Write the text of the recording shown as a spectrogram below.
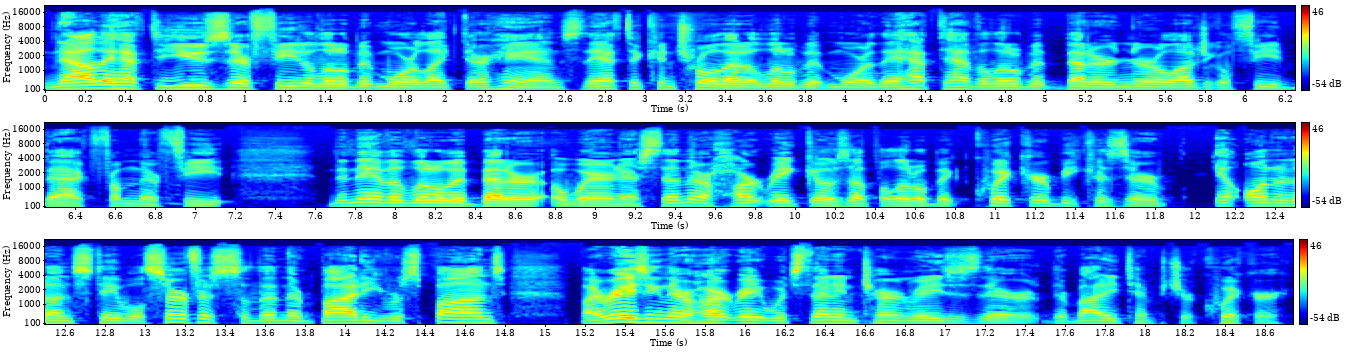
Now they have to use their feet a little bit more like their hands. They have to control that a little bit more. They have to have a little bit better neurological feedback from their feet. Then they have a little bit better awareness. Then their heart rate goes up a little bit quicker because they're on an unstable surface. So then their body responds by raising their heart rate, which then in turn raises their, their body temperature quicker.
